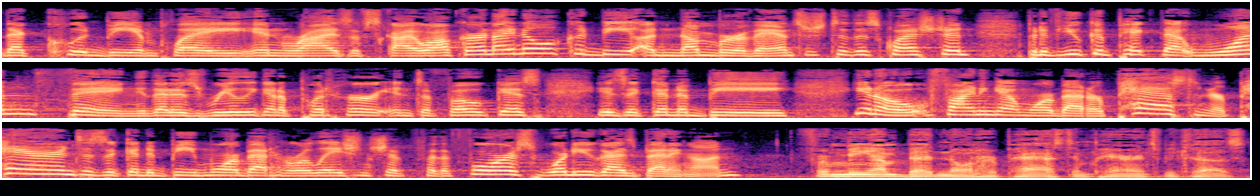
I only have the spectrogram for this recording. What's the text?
that could be in play in Rise of Skywalker. And I know it could be a number of answers to this question, but if you could pick that one thing that is really going to put her into focus, is it going to be, you know, finding out more about her past and her parents? Is it going to be more about her relationship for the Force? What are you guys betting on? For me, I'm betting on her past and parents because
